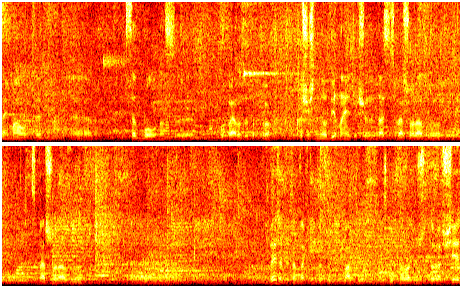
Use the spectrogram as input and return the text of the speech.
тайм-аут. е, Сетбол у нас попереду. Тобто точніше не один, навіть якщо не вдасться з першого разу, з першого разу виграти там, так, тобто цю партію з наступного розіграшу, то ще,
